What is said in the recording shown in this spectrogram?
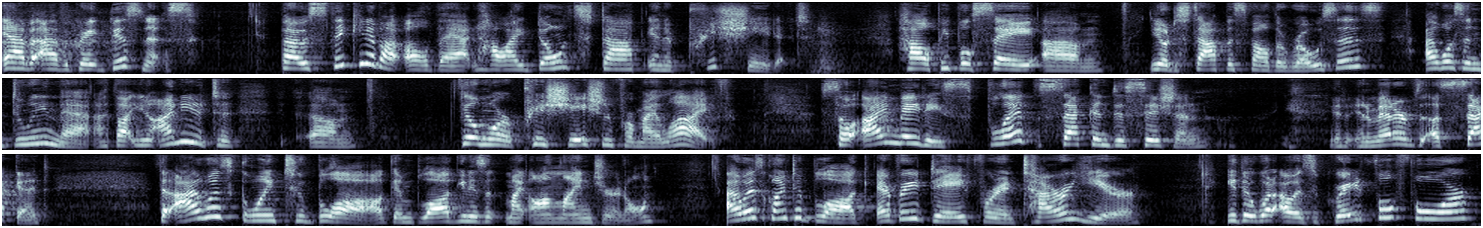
And I have, I have a great business. But I was thinking about all that and how I don't stop and appreciate it. How people say, um, you know, to stop and smell the roses. I wasn't doing that. I thought, you know, I needed to um, feel more appreciation for my life. So I made a split second decision, in, in a matter of a second, that I was going to blog, and blogging isn't my online journal. I was going to blog every day for an entire year, either what I was grateful for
